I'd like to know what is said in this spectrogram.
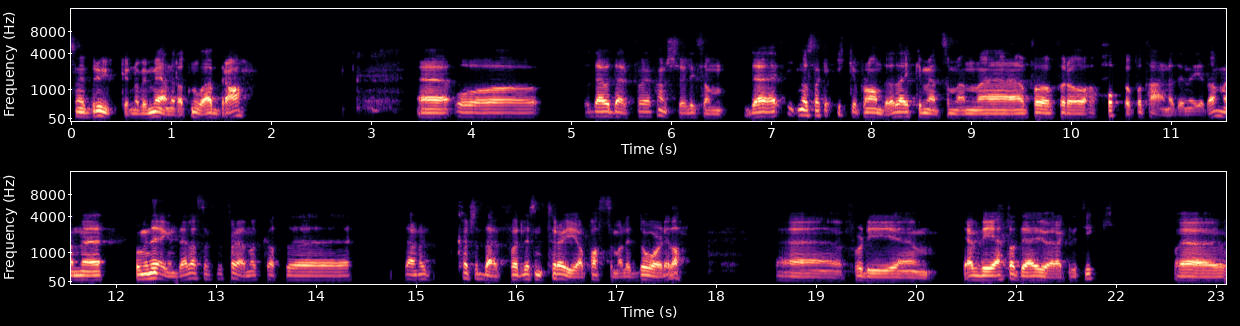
som vi bruker når vi mener at noe er bra? Eh, og det er jo derfor jeg kanskje liksom det, Nå snakker jeg ikke for noen andre, det er ikke ment som en uh, for, for, å hoppe på tærne dine, Ida. Men uh, for min egen del altså, føler jeg nok at uh, det er nok kanskje derfor liksom, trøya passer meg litt dårlig, da. fordi jeg vet at det jeg gjør er kritikk. Og jeg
